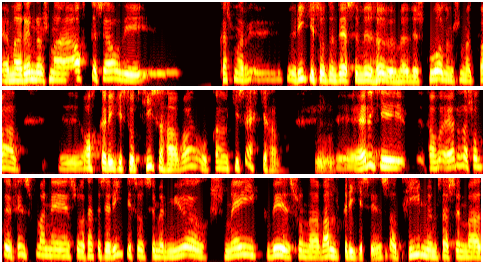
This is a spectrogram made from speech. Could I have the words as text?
Ef maður reynir svona átt að segja á því hvað svona ríkistóttund er sem við höfum, ef við skoðum svona hvað okkar ríkistótt kýsa hafa og hvað hann kýsa ekki hafa. Mhm. er ekki, þá er það svolítið finnst manni eins og þetta sé ríkisjóð sem er mjög smeyg við svona vald ríkisins á tímum þar sem að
